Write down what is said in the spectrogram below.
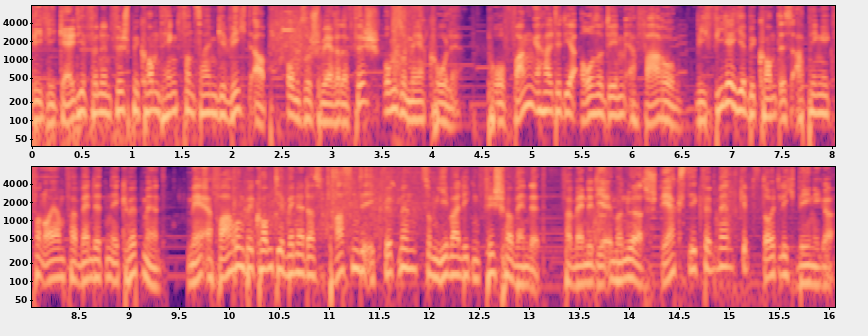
Wie viel Geld ihr für einen Fisch bekommt, hängt von seinem Gewicht ab. Umso schwerer der Fisch, umso mehr Kohle. Pro Fang erhaltet ihr außerdem Erfahrung. Wie viel ihr hier bekommt, ist abhängig von eurem verwendeten Equipment. Mehr Erfahrung bekommt ihr, wenn ihr das passende Equipment zum jeweiligen Fisch verwendet. Verwendet ihr immer nur das stärkste Equipment, gibt es deutlich weniger.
